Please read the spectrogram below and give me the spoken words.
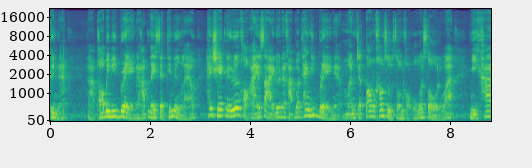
ขึ้นนะอาพอ BB เบรกนะครับในสเต็ปที่ 1 แล้วให้เช็คในเรื่องของ RSI ด้วยนะครับ ว่าแท่งที่เบรกเนี่ยมันจะต้องเข้าสู่โซนของ oversold หรือว่า มีค่า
